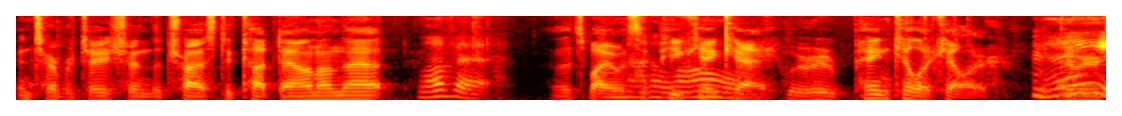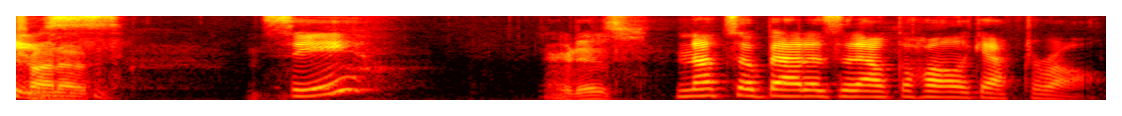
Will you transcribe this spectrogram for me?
interpretation that tries to cut down on that. Love it. That's why it was a PKK. alone. We were painkiller killer. We were trying to. See, There it is. not so bad as an alcoholic after all.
